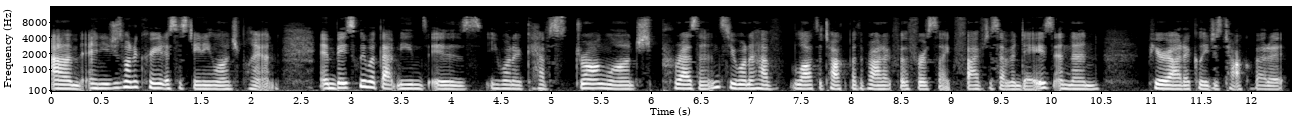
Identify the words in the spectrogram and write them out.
Um, and you just want to create a sustaining launch plan. And basically what that means is you want to have strong launch presence. You want to have lots of talk about the product for the first like five to seven days and then periodically just talk about it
